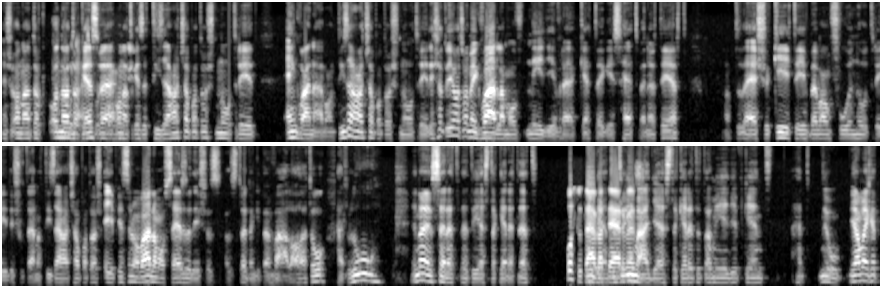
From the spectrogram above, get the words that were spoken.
és onnantól, onnantól, kezdve, onnantól kezdve 16 csapatos no trade, Engvánál van 16 csapatos no trade, és hát ugye ott van még Várlamov 4 évre 2,75ért, Hát az első két évben van full no trade, és utána 16 csapatos. Egyébként szerintem a Várlamov szerződés az, az tulajdonképpen vállalható. Hát Lou nagyon szeretheti ezt a keretet. Hosszú távra tervez. Imádja ezt a keretet, ami egyébként hát jó. Ja, meg hát,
